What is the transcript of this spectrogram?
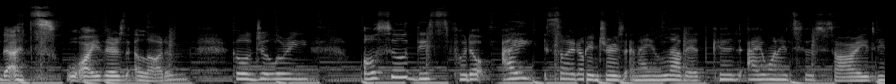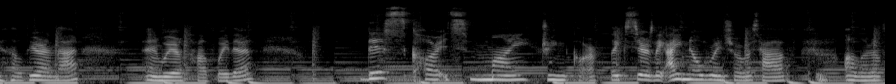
that's why there's a lot of gold jewelry. Also this photo i saw it on pinterest and i love it because i wanted to start eating healthier and that and we're halfway there. This car is my dream car. Like seriously i know range rovers have a lot of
